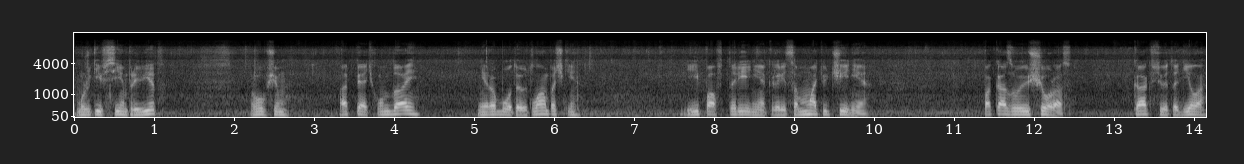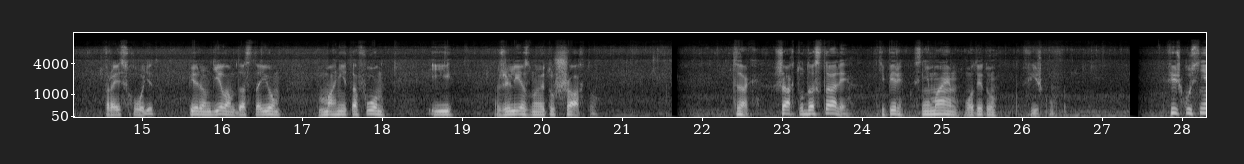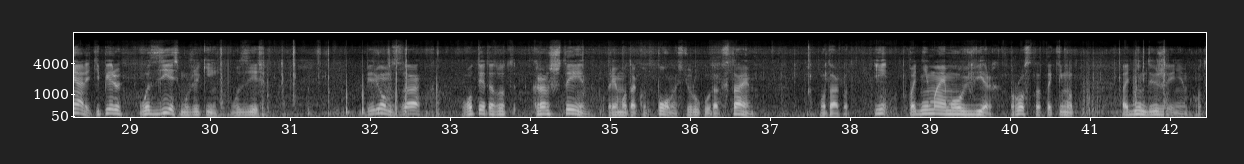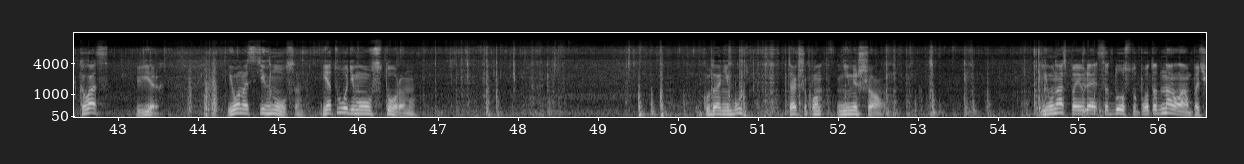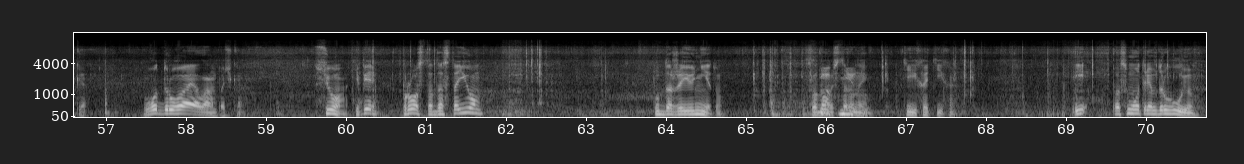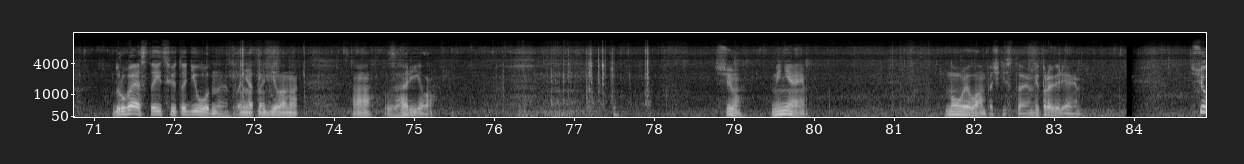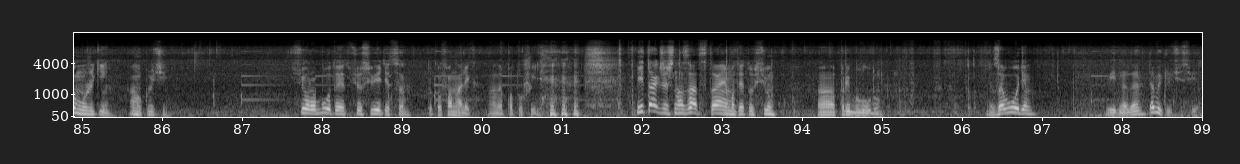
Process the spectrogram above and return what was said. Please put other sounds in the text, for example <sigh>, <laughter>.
Мужики, всем привет. В общем, опять Hyundai. Не работают лампочки. И повторение, как говорится, мать учения. Показываю еще раз, как все это дело происходит. Первым делом достаем магнитофон и железную эту шахту. Так, шахту достали. Теперь снимаем вот эту фишку. Фишку сняли. Теперь вот здесь, мужики, вот здесь. Берем за вот этот вот кронштейн. Прямо так вот полностью руку так ставим. Вот так вот. И поднимаем его вверх. Просто таким вот одним движением. Вот клац вверх. И он отстегнулся. И отводим его в сторону. Куда-нибудь. Так, чтобы он не мешал. И у нас появляется доступ. Вот одна лампочка. Вот другая лампочка. Все. Теперь просто достаем. Тут даже ее нету. С одной Как стороны. нету? Тихо, тихо. И посмотрим другую. Другая стоит светодиодная. Понятное дело, она а, сгорела. Все, меняем. Новые лампочки ставим и проверяем. Все, мужики. А ну, ключи. Все работает, все светится. Только фонарик надо потушить. <laughs> И также ж назад ставим вот эту всю а, приблуду. Заводим. Видно, да? Да выключи свет.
